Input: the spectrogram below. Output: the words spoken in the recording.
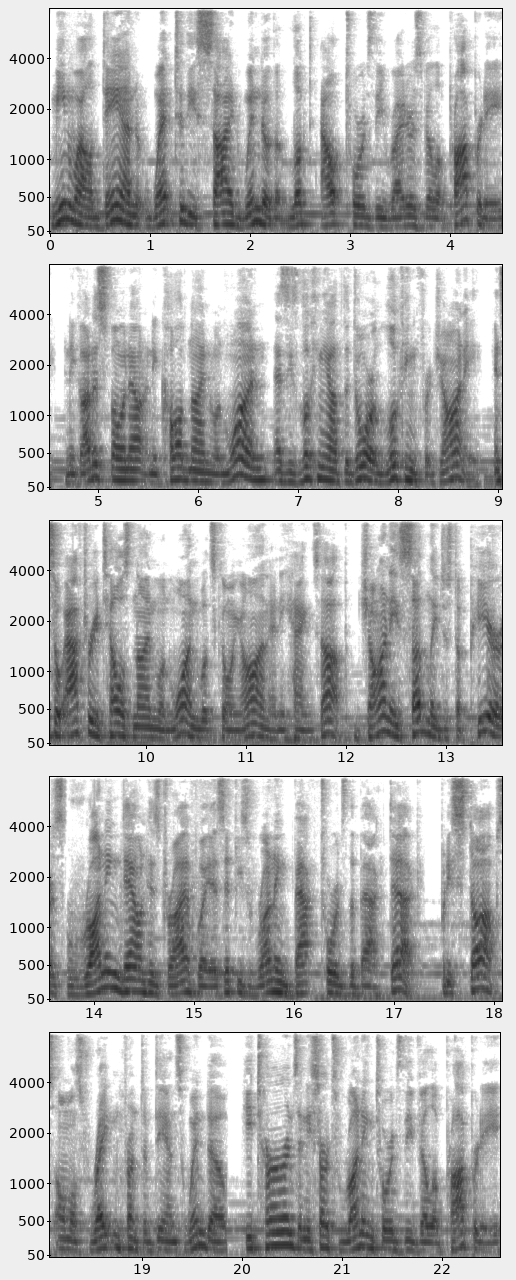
Meanwhile, Dan went to the side window that looked out towards the writer's villa property, and he got his phone out and he called 911 as he's looking out the door looking for Johnny. And so after he tells 911 what's going on and he hangs up, Johnny suddenly just appears running down his driveway as if he's running back towards the back deck but he stops almost right in front of Dan's window. He turns and he starts running towards the villa property.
